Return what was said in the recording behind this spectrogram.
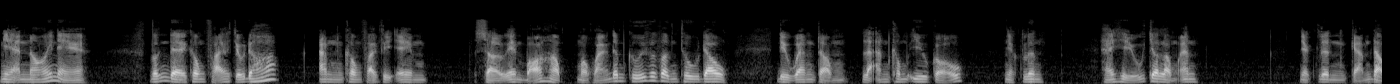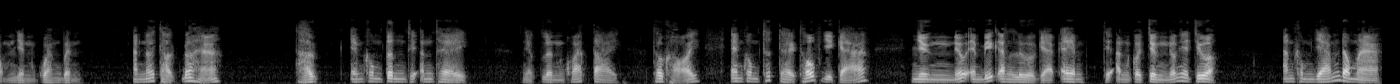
nghe anh nói nè, vấn đề không phải ở chỗ đó. Anh không phải vì em sợ em bỏ học mà hoãn đám cưới với Vân Thu đâu. Điều quan trọng là anh không yêu cổ. Nhật Linh, hãy hiểu cho lòng anh. Nhật Linh cảm động nhìn Quang Bình. Anh nói thật đó hả? Thật, em không tin thì anh thề. Nhật Linh khoát tay. Thôi khỏi, em không thích thề thốt gì cả. Nhưng nếu em biết anh lừa gạt em thì anh coi chừng đó nghe chưa? Anh không dám đâu mà.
